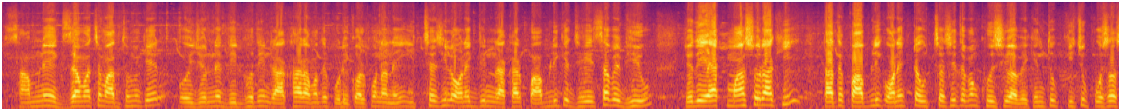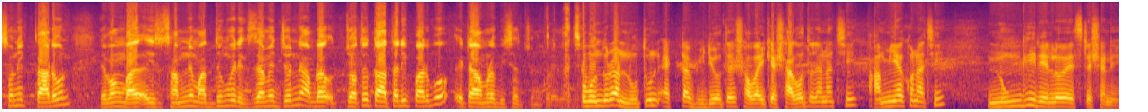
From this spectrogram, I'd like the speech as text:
সামনে এক্সাম আছে মাধ্যমিকের ওই জন্য দীর্ঘদিন রাখার আমাদের পরিকল্পনা নেই। ইচ্ছা ছিল অনেক দিন রাখার পাবলিকের যে হিসাবে ভিউ যদি এক মাসও রাখি তাতে পাবলিক অনেকটা উচ্ছ্বাসিত এবং খুশি হবে। কিন্তু কিছু প্রশাসনিক কারণ এবং সামনে মাধ্যমিকের এক্সামের জন্য আমরা যত তাড়াতাড়ি পারব এটা আমরা বিসর্জন করে আচ্ছা বন্ধুরা নতুন একটা ভিডিওতে সবাইকে স্বাগত জানাচ্ছি। আমি এখন আছি নুঙ্গি রেলওয়ে স্টেশনে।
